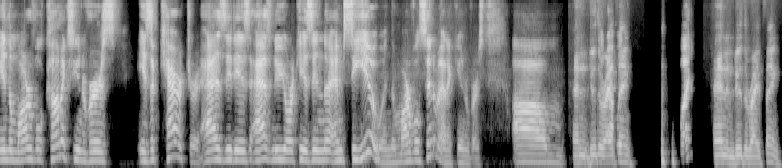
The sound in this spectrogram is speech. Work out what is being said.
in the Marvel comics universe is a character as it is as New York is in the MCU in the Marvel Cinematic Universe. Um, and do the right thing. What? and and do the right thing.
